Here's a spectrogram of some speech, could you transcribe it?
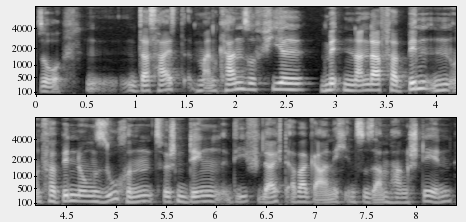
So, das heißt, man kann so viel miteinander verbinden und Verbindungen suchen zwischen Dingen, die vielleicht aber gar nicht in Zusammenhang stehen.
